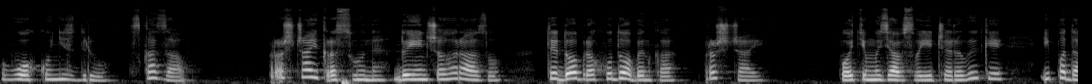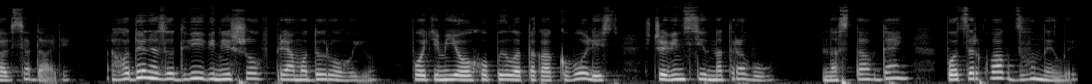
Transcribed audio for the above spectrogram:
вогку ніздрю, сказав Прощай, красуне, до іншого разу. Ти добра худобинка, прощай. Потім узяв свої черевики і подався далі. Години зо дві він йшов прямо дорогою. Потім його охопила така кволість, що він сів на траву. Настав день, по церквах дзвонили.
